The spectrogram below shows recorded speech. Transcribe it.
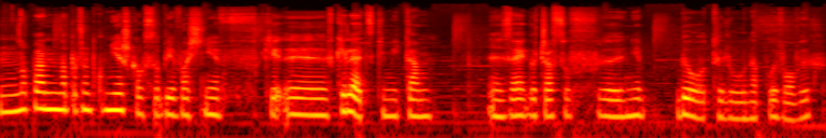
No pan na początku mieszkał sobie właśnie w, w Kieleckim i tam za jego czasów nie było tylu napływowych,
